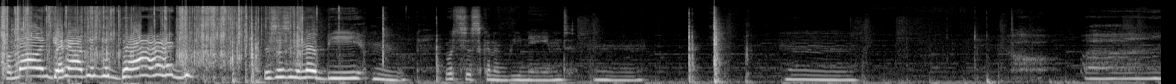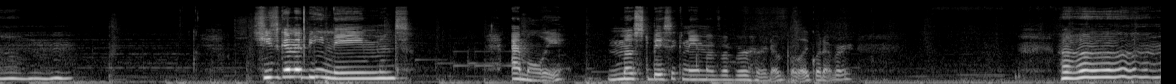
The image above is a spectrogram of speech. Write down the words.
Come on, get out of the bag! This is gonna be, hmm, what's this gonna be named? Hmm. Hmm. Um. She's gonna be named Emily. Most basic name I've ever heard of, but like whatever. Uh,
